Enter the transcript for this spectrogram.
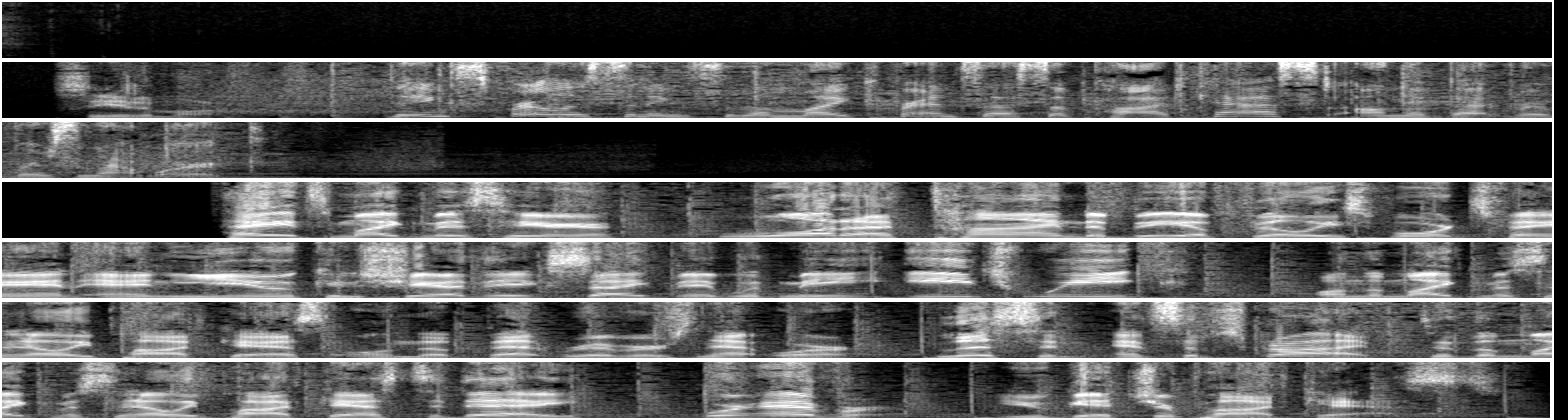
See you tomorrow. Thanks for listening to the Mike Francesa podcast on the Bet Rivers Network. Hey, it's Mike Miss here. What a time to be a Philly sports fan, and you can share the excitement with me each week. on the Mike Missanelli Podcast on the Bet Rivers Network. Listen and subscribe to the Mike Missanelli Podcast today, wherever you get your podcasts.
